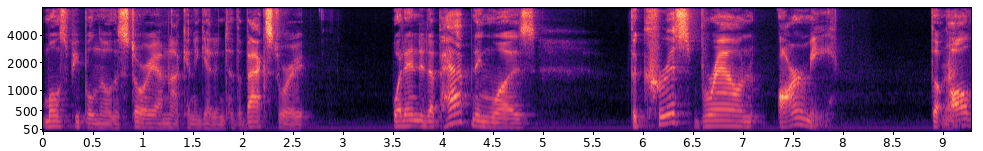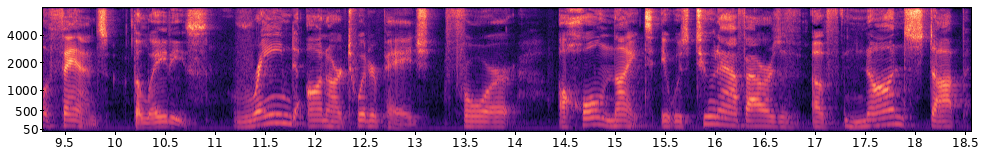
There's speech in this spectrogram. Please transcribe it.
Most people know the story. I'm not going to get into the backstory. What ended up happening was the Chris Brown army, the, right. all the fans, the ladies, rained on our Twitter page for a whole night. It was two and a half hours of, of nonstop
